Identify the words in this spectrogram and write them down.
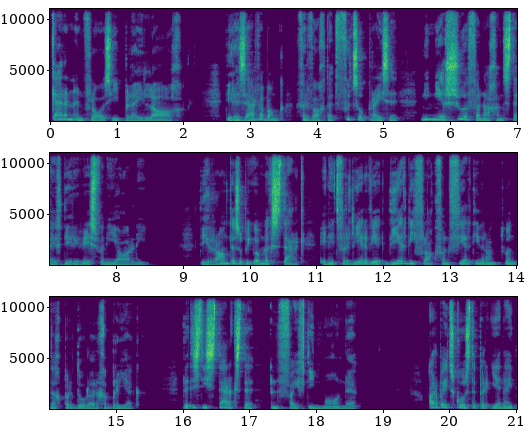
Kerninflasie bly laag. Die Reserwebank verwag dat voedselpryse nie meer so vinnig gaan styg deur die res van die jaar nie. Die rand is op die oomblik sterk en het verlede week deur die vlak van R14.20 per dollar gebreek. Dit is die sterkste in 15 maande. Arbeidskoste per eenheid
